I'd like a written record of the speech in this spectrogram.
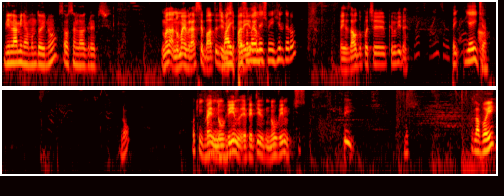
Vin la mine amândoi, nu? Sau sunt la Grapes? Mă, da, nu mai vrea să se bată, ce mi Mai se pare poți să mai ireal. leși mie heal, te rog? Păi îți dau după ce, când vine. Păi e aici. Ah. Nu? Ok, Păi vine. nu vin, efectiv, nu vin. Ce s- La voi?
